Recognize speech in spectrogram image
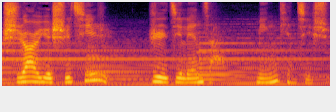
十二月十七日，日记连载。明天继续。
